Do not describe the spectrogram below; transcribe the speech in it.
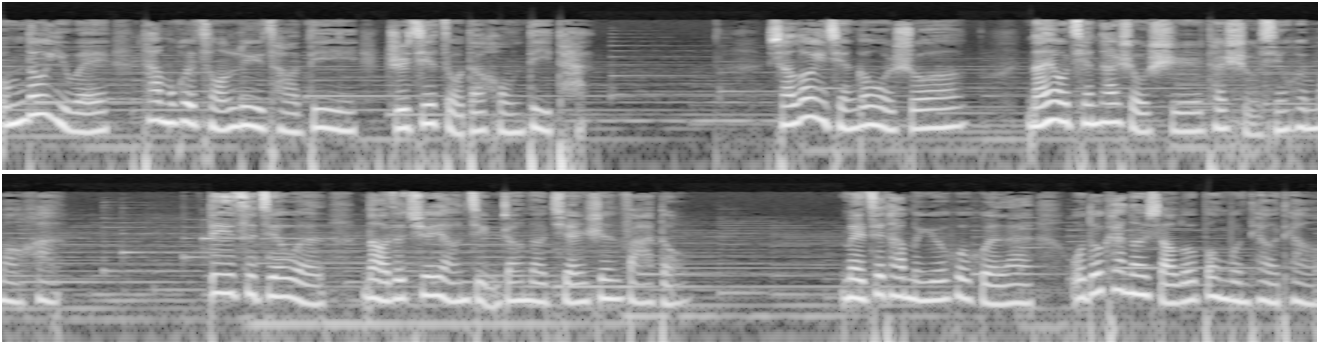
我们都以为他们会从绿草地直接走到红地毯。小洛以前跟我说，男友牵她手时，她手心会冒汗。第一次接吻，脑子缺氧，紧张到全身发抖。每次他们约会回来，我都看到小洛蹦蹦跳跳，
